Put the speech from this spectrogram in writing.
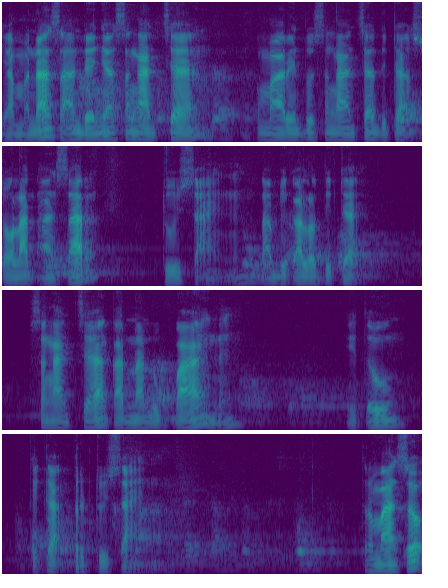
Yang mana seandainya sengaja kemarin itu sengaja tidak sholat asar dosa ini. Tapi kalau tidak sengaja karena lupa ini, itu tidak berdosa ini. Termasuk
